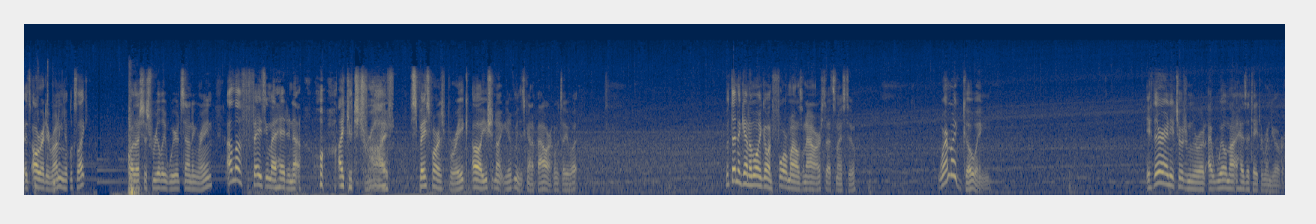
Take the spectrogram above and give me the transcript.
It's already running, it looks like. Or that's just really weird sounding rain. I love phasing my head and. Oh, I get to drive. Spacebar is brake. Oh, you should not give me this kind of power. Let me tell you what. But then again, I'm only going four miles an hour, so that's nice too. Where am I going? If there are any children on the road, I will not hesitate to run you over.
